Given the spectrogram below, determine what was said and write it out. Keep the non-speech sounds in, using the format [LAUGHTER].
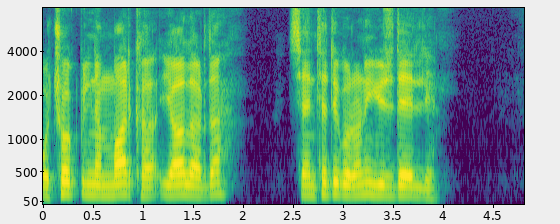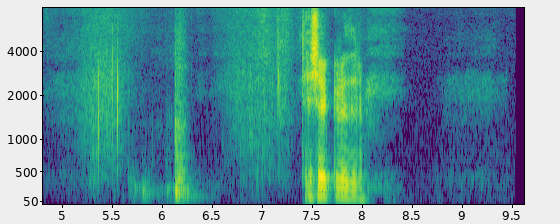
O çok bilinen marka yağlarda sentetik oranı %50. Teşekkür ederim.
